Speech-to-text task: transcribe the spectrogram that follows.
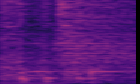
you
